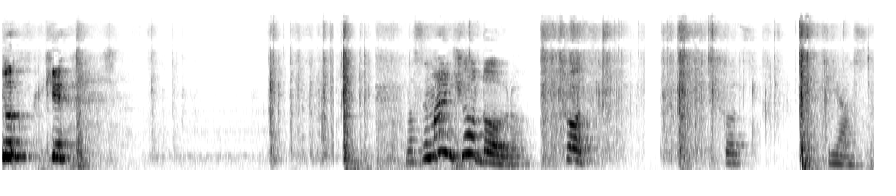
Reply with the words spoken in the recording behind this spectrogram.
Носки. У нас немає нічого доброго. Що? Що? Ясно.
